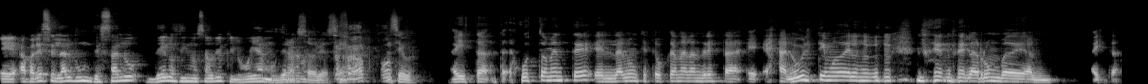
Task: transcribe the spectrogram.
eh, aparece el álbum de Salo de los dinosaurios que lo voy a mostrar. Dinosaurio, sí. Sí. Ahí está, está- Justamente el álbum que está buscando el Andrés está eh, al último del- de, de la rumba de álbum. Ahí está.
